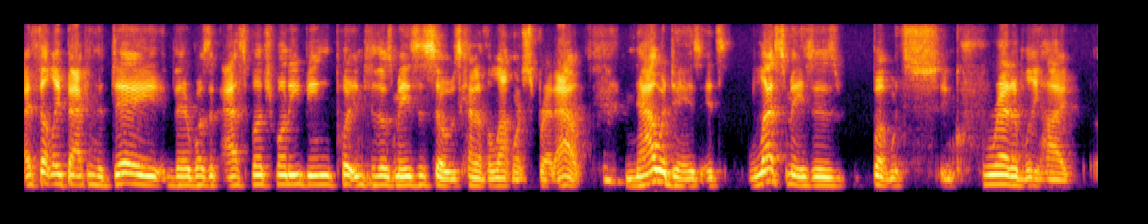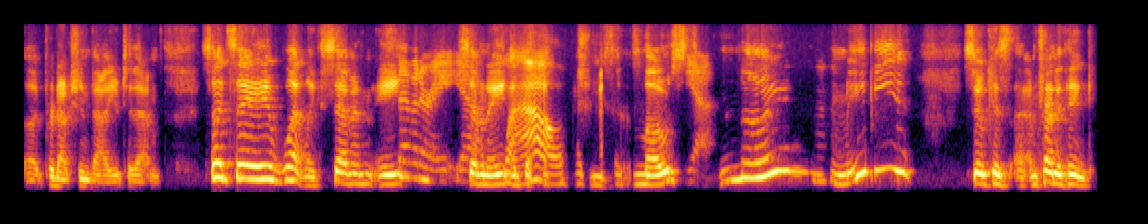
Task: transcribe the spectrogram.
I felt like back in the day there wasn't as much money being put into those mazes, so it was kind of a lot more spread out. Nowadays, it's less mazes, but with incredibly high uh, production value to them. So I'd say what, like seven, eight, seven or eight yeah seven, eight, at the- Wow. at the Jesus. most Yeah. nine, Mhm. maybe. So, because I'm trying to think,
